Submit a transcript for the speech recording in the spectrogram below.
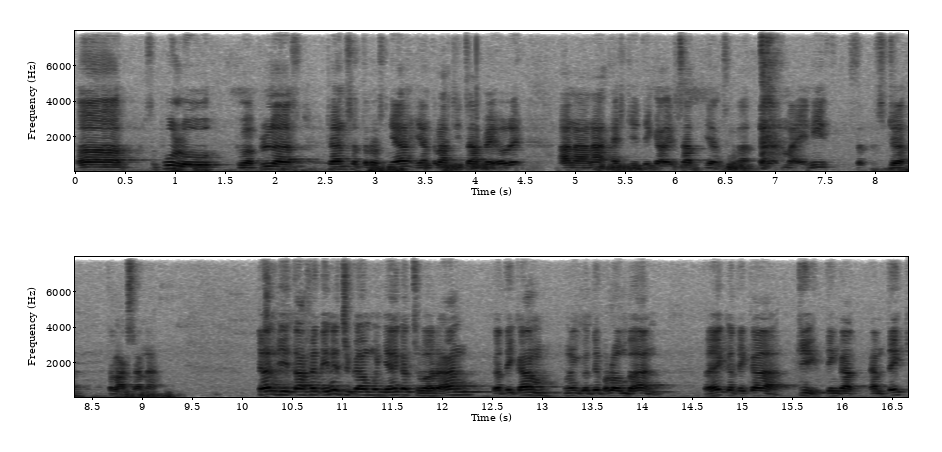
uh, 10, 12, dan seterusnya yang telah dicapai oleh anak-anak SD Tikalisat yang selama ini sudah terlaksana. Dan di Tafid ini juga mempunyai kejuaraan ketika mengikuti perlombaan, baik ketika di tingkat MTQ,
